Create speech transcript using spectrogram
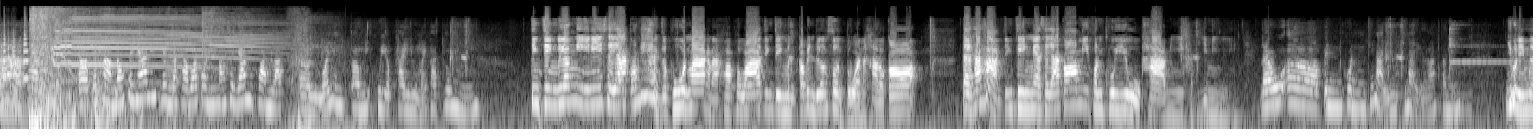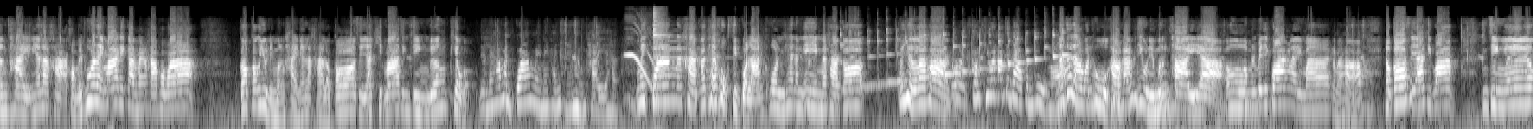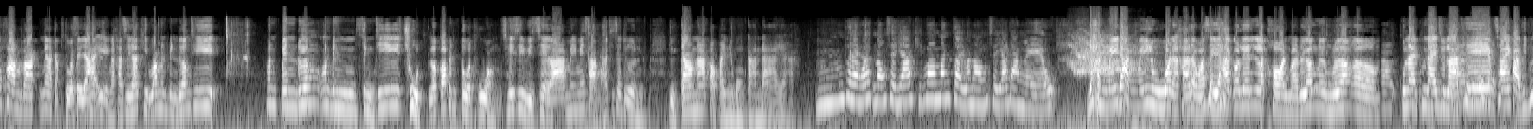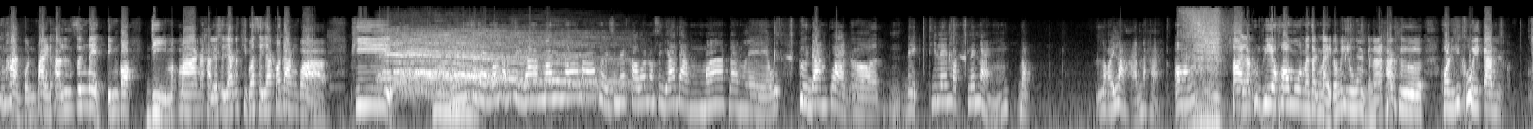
ค่ะเอ่อจะถามน้องเซย่านิดนึงนะคะ ว่าตอนนี้น้องเซย่ามีความรักเอ่อหรือว่ายังเอ่อมีคุยกับใครอยู่ไหมคะช่วงนี้ จริง ๆ เรื่องนี้นี่เซย่าก็ไม่อยากจะพูดมากนะคะเพราะว่าจริง ๆ มันก็เป็นเรื่องส่วนตัวนะคะ แล้วก็แต่ถ้าถามจริง ๆ เนี่ยเซย่าก็มีคนคุยอยู่ค่ะมีค่ะพี่มี แล้วเออเป็นคนที่ไหนอยู่ที่ไหนคะตอนนี้ อยู่ในเมืองไทยเนี่ยแหละค่ะขอไม่พูดอะไรมากดีกันนะคะ เพราะว่า ก็ก็อยู่ในเมืองไทยเนี่ยแหละค่ะ แล้วก็เซย่าคิดว่าจริง ๆ เรื่องเกี่ยวกับเดี๋ยวนะคะมันกว้างไหมไหมคะอยู่ในเมืองไทยอะค่ะไม่กว้างนะคะ ก็แค่หกสิบกว่าล้านคนแค่นั้นเองนะคะ ก็ก็เยอะอะค่ะก็ก็คิดว่าน่าจะเดากันถูกเนาะ น่าจะเดากันถูกค่ะถ้าอยู่ในเมืองไทยอะเออมันไม่ได้กว้างอะไรมากนะคะค่ะแล้วก็เซย่าคิดว่าจริงๆเรื่องเรื่องความรักเนี่ยกับตัวเซย่าเองนะคะเซย่าคิดว่ามันเป็นเรื่องที่ มันเป็นเรื่องมันเป็นสิ่งที่ฉุดแล้วก็เป็นตัวถ่วงใช้ชีวิตเซย่าไม่ไม่สามารถที่จะเดิน หรือก้าวหน้าต่อไปในวงการได้อะค่ะ อืมแสดงว่าน้องเซย่าคิดว่ามั่นใจว่าน้องเซย่าดังแล้ว ดังไม่ดังไม่รู้อะนะคะ แต่ว่าเซย่าก็เล่นละครมาเรื่องหนึ่งเรื่องเออค่ะคุณนายคุณนายจุฬาเทพใช่ค่ะที่เพิ่งผ่านผลไปนะคะซึ่งซึ่งเรตติ้งก็ดีมากๆนะคะแล้วเซย่าก็คิดว่าเซย่าก็ดังกว่า พี่อือืมมแสดงว่าน้องเซย่ามั่นหน้ามากเลยใช่ไหมคะว่าน้องเซย่าดังมากดังแล้ว คือดังกว่าเอ่อเด็กที่เล่นเล่นหนังแบบร้อยล้านนะคะ อ๋อตายแล้วคุณพี่เอาข้อมูลมาจากไหนก็ไม่รู้เหมือนกันนะคะ คือคนที่คุยกัน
